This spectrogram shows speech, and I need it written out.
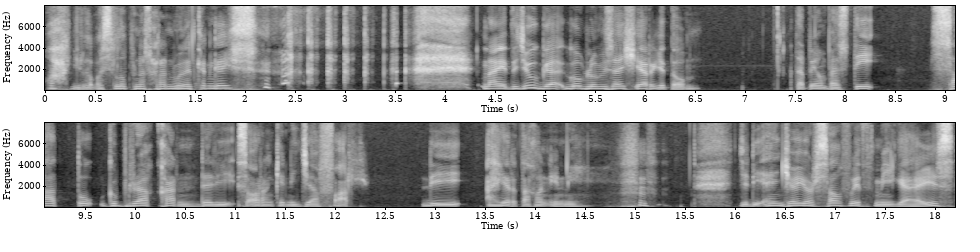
Wah gila pasti lo penasaran banget kan guys? Nah itu juga. Gue belum bisa share gitu. Tapi yang pasti satu gebrakan dari seorang Kenny Jafar di akhir tahun ini. Jadi enjoy yourself with me guys.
